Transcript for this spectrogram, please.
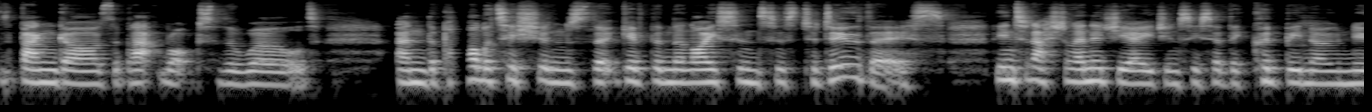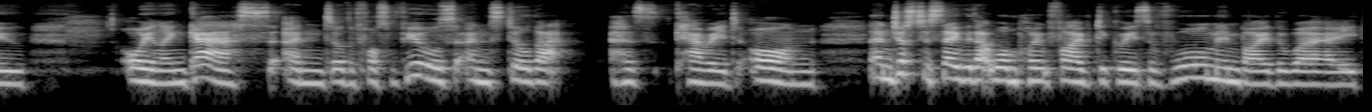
the Vanguards, the BlackRocks of the world, and the politicians that give them the licenses to do this. The International Energy Agency said there could be no new oil and gas and other fossil fuels, and still that has carried on. And just to say, with that 1.5 degrees of warming, by the way,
